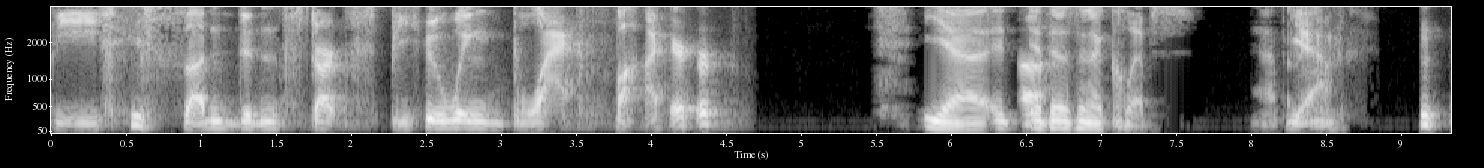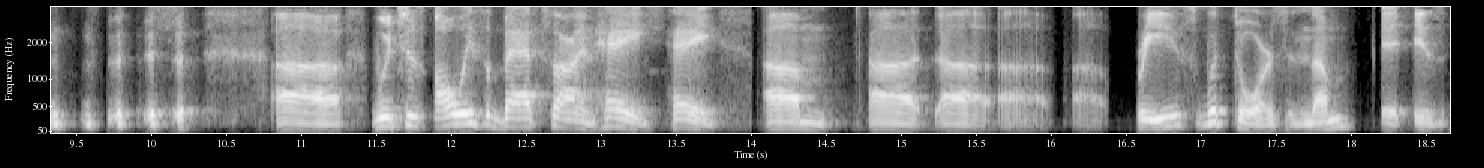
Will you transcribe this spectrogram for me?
the sun didn't start spewing black fire. Yeah, it, uh, it, there's an eclipse happening. Yeah. uh, which is always a bad sign. Hey, hey, um, uh, uh, uh, uh trees with doors in them is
